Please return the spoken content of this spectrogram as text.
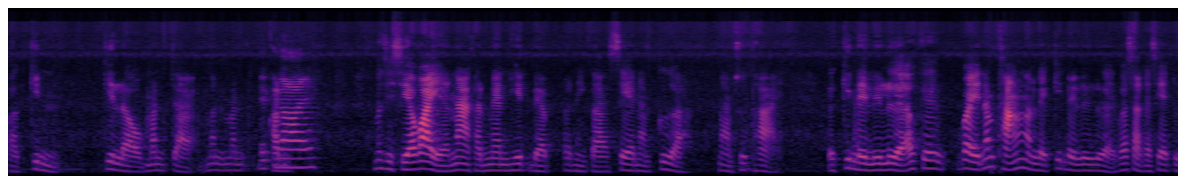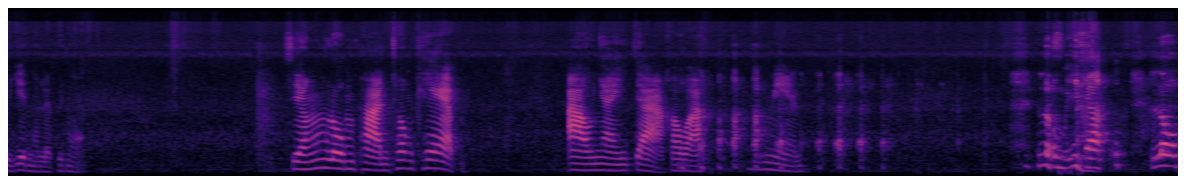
ก็กิน กินแล้วมันจะมันมันเล็กคันน้อย มันสิเสียไว้อะนะคันแม่นเฮ็ดแบบอันนี้ก็แช่น้ำเกลือน้ำสุดท้ายก็กินได้เรื่อยๆโอเคไว้น้ำถังนั่นแหละกินได้เรื่อยๆว่าสั่งกระแช่ตู้เย็นนั่นแหละพี่น้องเสียงลมผ่านช่องแคบอ่าวใหญ่จ่าเขาวะแม่นลมอีหยังลม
